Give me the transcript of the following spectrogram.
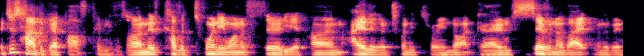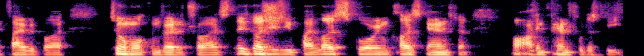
it's just hard to go past Penrith at the time. They've covered 21 of 30 at home, 8 out of 23 night games, 7 of 8 when they've been favoured by two or more converted tries. These guys usually play low scoring, close games, but oh, I think Penrith will just be,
